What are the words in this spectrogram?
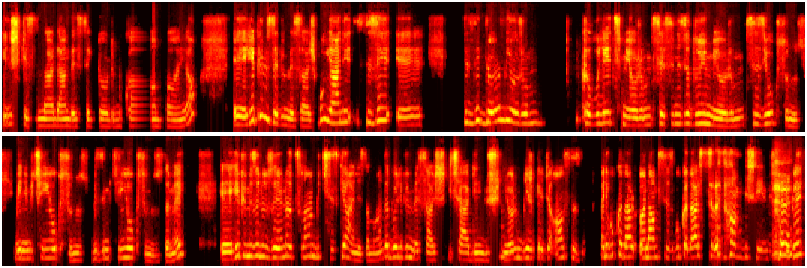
geniş kesimlerden destek gördü bu kampanya. E, hepimize bir mesaj bu. Yani sizi e, sizi görmüyorum, kabul etmiyorum, sesinizi duymuyorum, siz yoksunuz, benim için yoksunuz, bizim için yoksunuz demek. E, hepimizin üzerine atılan bir çizgi aynı zamanda böyle bir mesaj içerdiğini düşünüyorum. Bir gece ansızın hani bu kadar önemsiz, bu kadar sıradan bir şeymiş gibi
